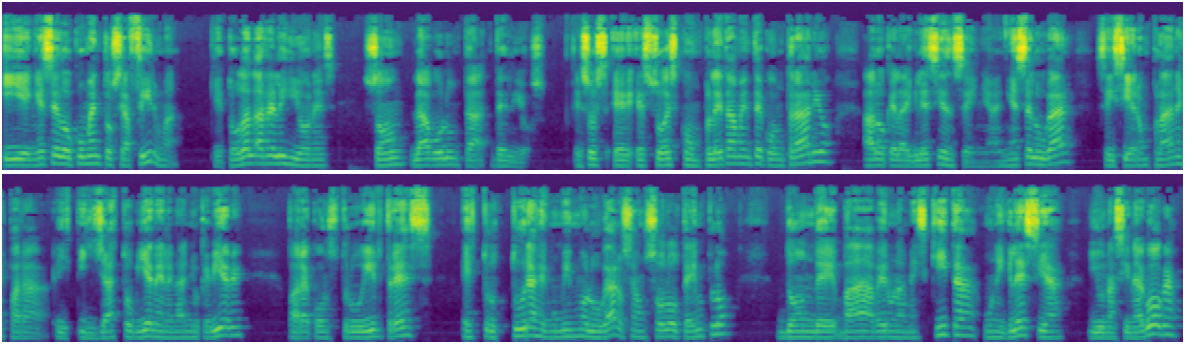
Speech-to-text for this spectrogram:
y en ese documento se afirma que todas las religiones son la voluntad de Dios. Eso es, eh, eso es completamente contrario a lo que la iglesia enseña. En ese lugar se hicieron planes para, y, ya esto viene en el año que viene, para construir tres estructuras en un mismo lugar, o sea, un solo templo, donde va a haber una mezquita, una iglesia y una sinagoga.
